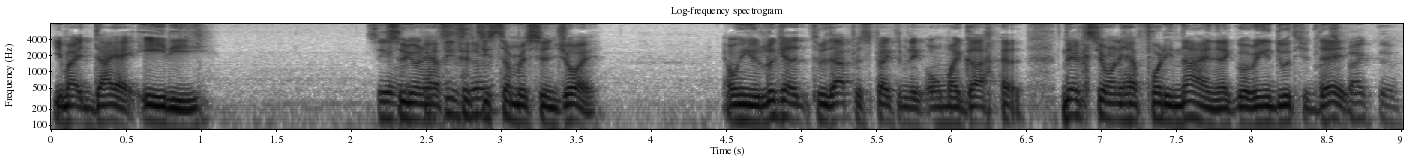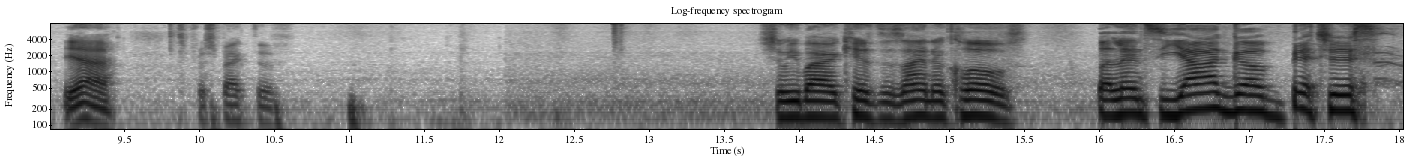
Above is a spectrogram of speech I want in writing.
you might die at 80, so you only have 50 summers to enjoy. And when you look at it through that perspective, like, oh my God, next year I only have 49. Like, what are you going to do with your day? Perspective. Yeah. It's perspective. Should we buy our kids designer clothes? Balenciaga, bitches.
